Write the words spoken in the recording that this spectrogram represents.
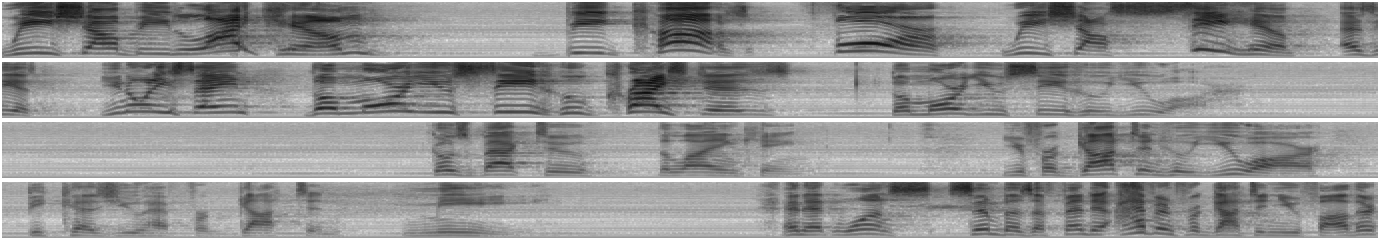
We shall be like him because, for we shall see him as he is. You know what he's saying? The more you see who Christ is, the more you see who you are. Goes back to the Lion King. You've forgotten who you are because you have forgotten me. And at once, Simba's offended. I haven't forgotten you, Father.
